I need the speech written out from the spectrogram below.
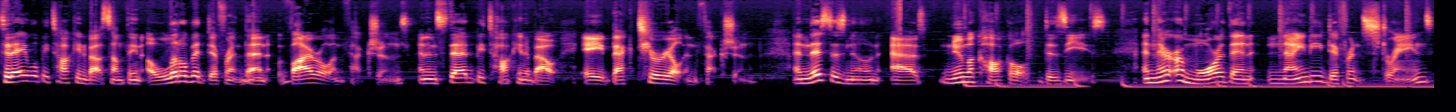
Today we'll be talking about something a little bit different than viral infections and instead be talking about a bacterial infection. And this is known as pneumococcal disease. And there are more than 90 different strains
